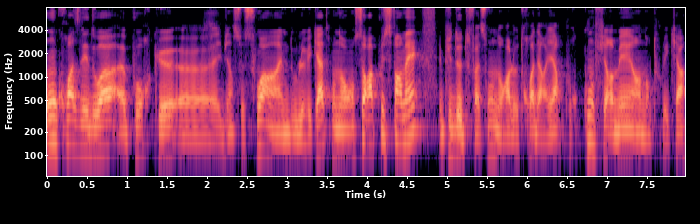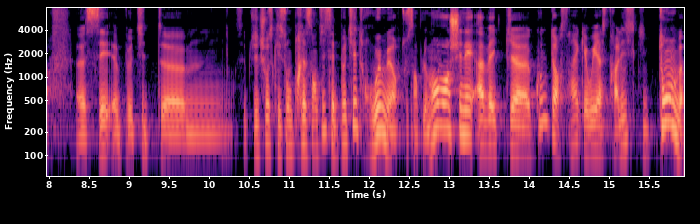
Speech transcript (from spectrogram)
On croise les doigts euh, pour que euh, eh bien, ce soit un MW4. On, en- saura plus fin mai. Et puis de toute façon, on aura le 3 derrière pour confirmer, hein, dans tous les cas, euh, ces, petites, ces petites choses qui sont pressenties, ces petites rumeurs, tout simplement. On va enchaîner avec Counter-Strike et oui, Astralis qui tombe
